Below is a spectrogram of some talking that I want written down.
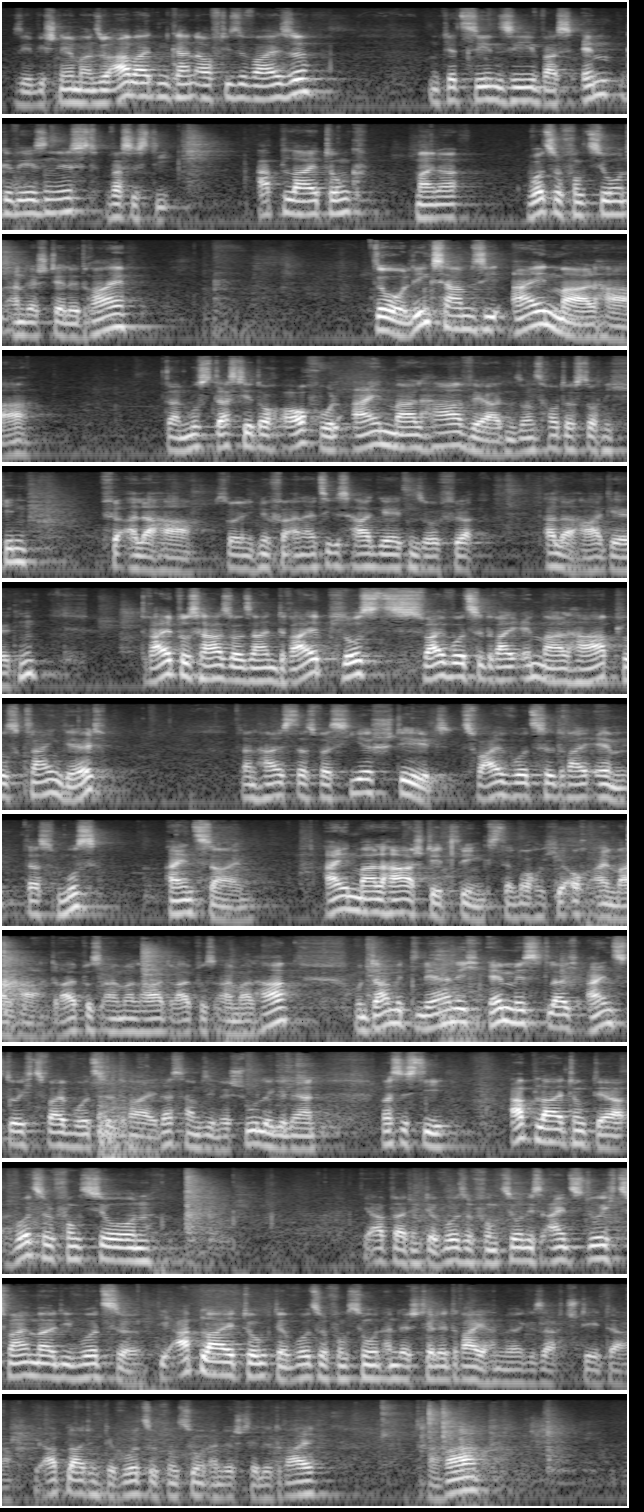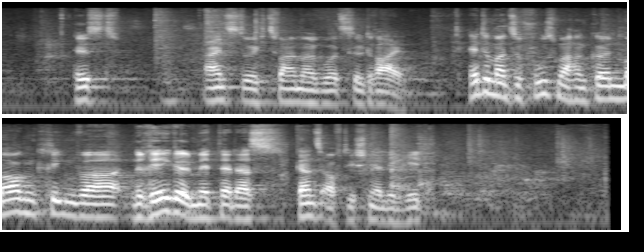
Sehen, wie schnell man so arbeiten kann auf diese Weise. Und jetzt sehen Sie, was m gewesen ist. Was ist die Ableitung meiner Wurzelfunktion an der Stelle 3? So, links haben Sie einmal h dann muss das hier doch auch wohl einmal h werden, sonst haut das doch nicht hin für alle h. Soll nicht nur für ein einziges h gelten, soll für alle h gelten. 3 plus h soll sein 3 plus 2 Wurzel 3 m mal h plus Kleingeld. Dann heißt das, was hier steht, 2 Wurzel 3 m, das muss 1 sein. Einmal h steht links, dann brauche ich hier auch einmal h. 3 plus einmal h, 3 plus einmal h. Und damit lerne ich, m ist gleich 1 durch 2 Wurzel 3. Das haben Sie in der Schule gelernt. Was ist die Ableitung der Wurzelfunktion, die Ableitung der Wurzelfunktion ist 1 durch zweimal die Wurzel. Die Ableitung der Wurzelfunktion an der Stelle 3, haben wir gesagt, steht da. Die Ableitung der Wurzelfunktion an der Stelle 3, trara, ist 1 durch zweimal Wurzel 3. Hätte man zu Fuß machen können. Morgen kriegen wir eine Regel mit, der das ganz auf die Schnelle geht.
